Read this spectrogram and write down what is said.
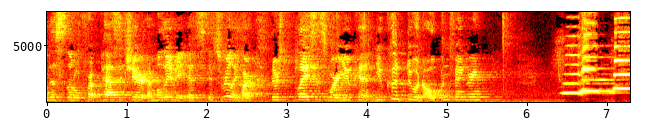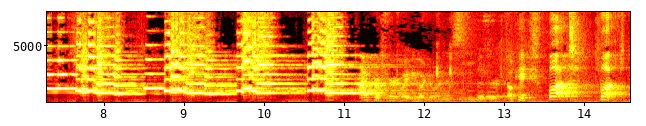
on this little passage here, and believe me, it's it's really hard. There's places where you can you could do an open fingering. I prefer what you are doing. This is better. Okay, but but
